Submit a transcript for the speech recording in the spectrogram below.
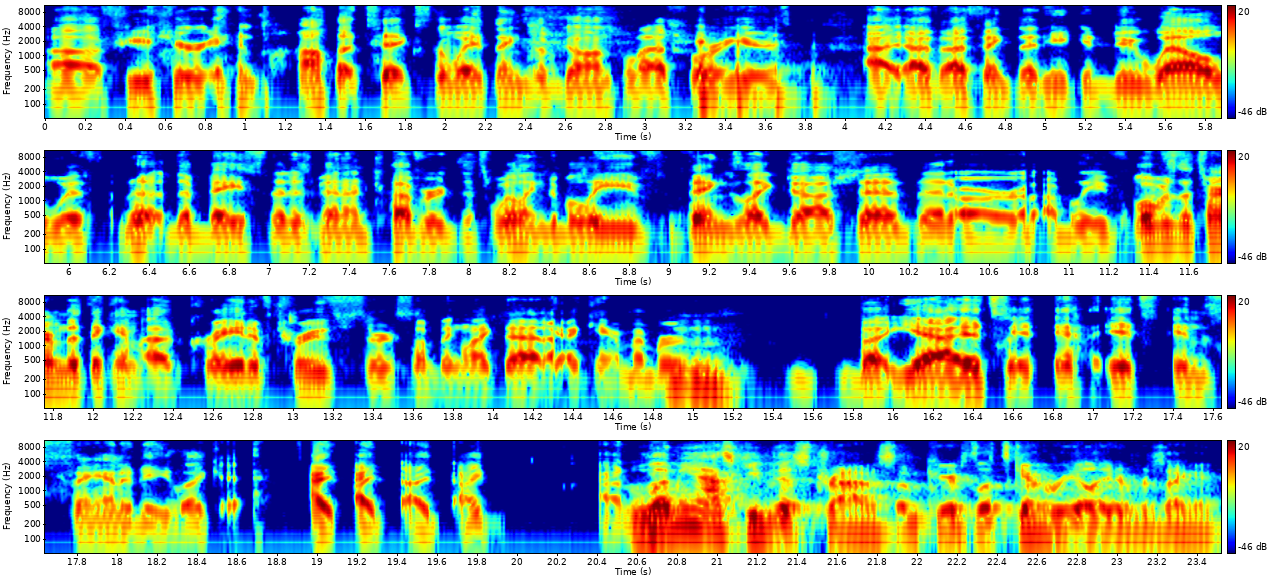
uh, future in politics. The way things have gone the last four years, I, I, I think that he could do well with the, the base that has been uncovered. That's willing to believe things like Josh said that are, I believe, what was the term that they came? Uh, creative truths or something like that. I can't remember. Hmm. But yeah, it's it, it's insanity. Like I I I I. I don't Let me ask you this, Travis. I'm curious. Let's get real here for a second.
